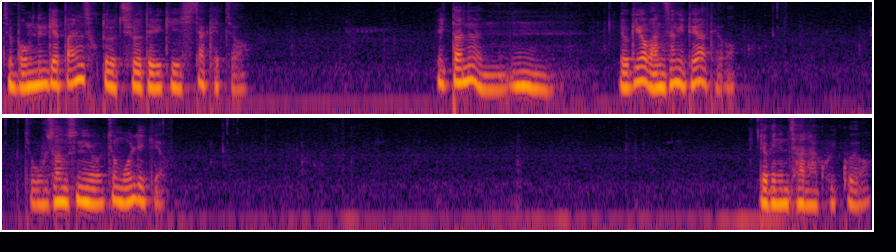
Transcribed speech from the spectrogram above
즉 먹는 게 빠른 속도로 줄어들기 시작했죠. 일단은 음, 여기가 완성이 돼야 돼요. 우선순위 좀 올릴게요. 여기는 잘하고 있고요.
